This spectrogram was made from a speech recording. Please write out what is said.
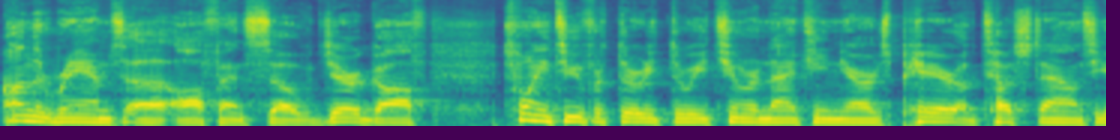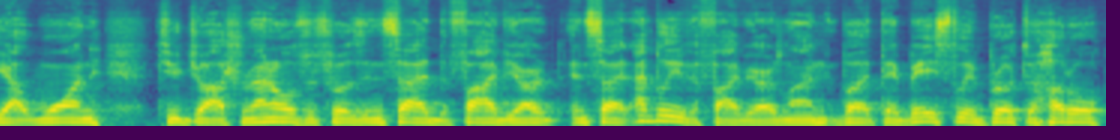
on the Rams uh, offense. So Jared Goff, 22 for 33, 219 yards, pair of touchdowns. He got one to Josh Reynolds, which was inside the five yard, inside, I believe the five yard line, but they basically broke the huddle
